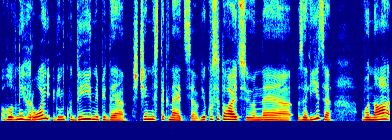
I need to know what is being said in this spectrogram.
головний герой він куди не піде, з чим не стикнеться, в яку ситуацію не залізе, вона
